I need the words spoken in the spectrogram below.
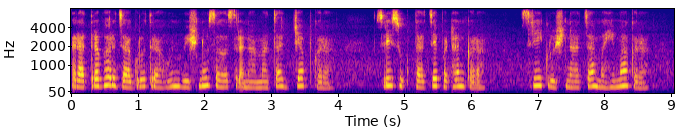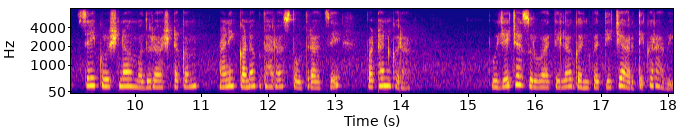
रात्रभर जागृत राहून विष्णू सहस्रनामाचा जप करा. श्रीसुक्ताचे पठण करा. श्रीकृष्णाचा महिमा करा. श्रीकृष्ण मधुराष्टकम आणि कनकधारा स्तोत्राचे पठण करा. पूजेच्या सुरुवातीला गणपतीची आरती करावी.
